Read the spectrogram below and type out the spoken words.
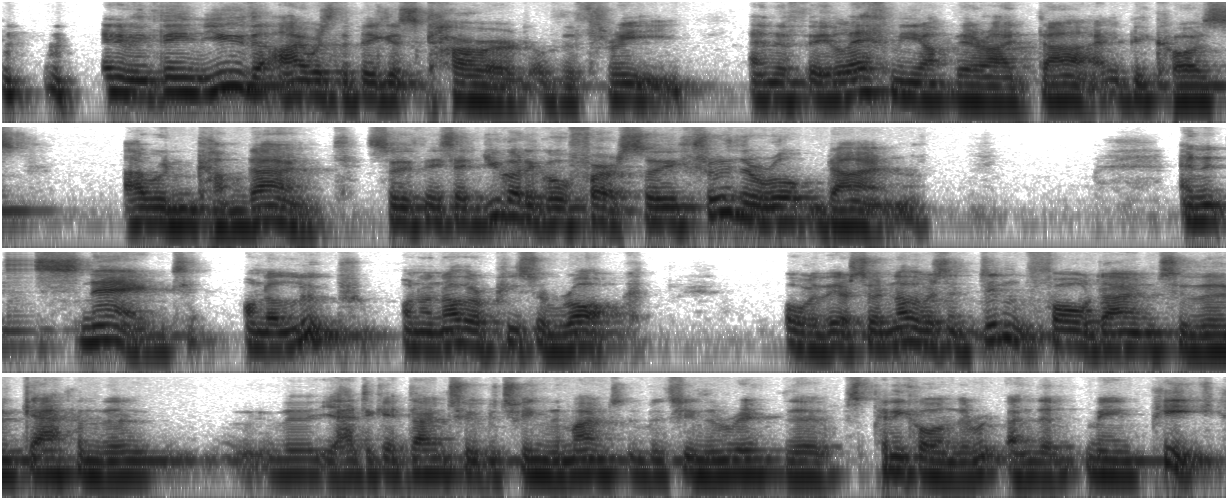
anyway, they knew that I was the biggest coward of the three, and if they left me up there, I'd die because I wouldn't come down. So they said, You got to go first. So they threw the rope down and it snagged on a loop on another piece of rock over there. So, in other words, it didn't fall down to the gap in the, you had to get down to between the mountain, between the, the pinnacle and the, and the main peak.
